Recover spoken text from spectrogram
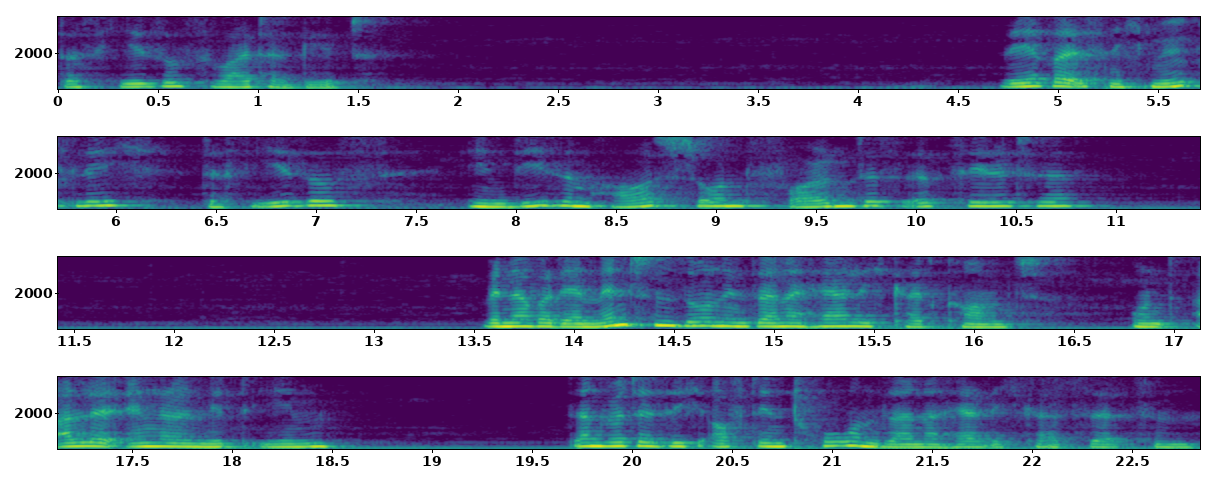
das Jesus weitergibt. Wäre es nicht möglich, dass Jesus in diesem Haus schon Folgendes erzählte? Wenn aber der Menschensohn in seiner Herrlichkeit kommt und alle Engel mit ihm, dann wird er sich auf den Thron seiner Herrlichkeit setzen.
